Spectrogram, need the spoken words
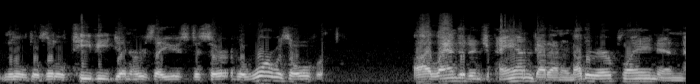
little, those little TV dinners they used to serve. The war was over. I landed in Japan, got on another airplane, and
